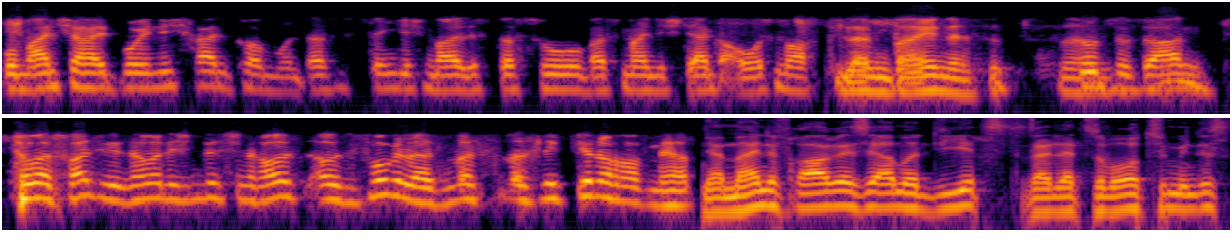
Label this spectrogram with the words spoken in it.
wo manche halt wohl nicht rankommen. Und das ist, denke ich mal, ist das so, was meine Stärke ausmacht. Die langen Beine sozusagen. sozusagen. Thomas Franz, jetzt haben wir dich ein bisschen raus außen vor gelassen. Was, was liegt dir noch auf dem Herzen? Ja, meine Frage ist ja immer die jetzt, seit letzter Woche zumindest.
